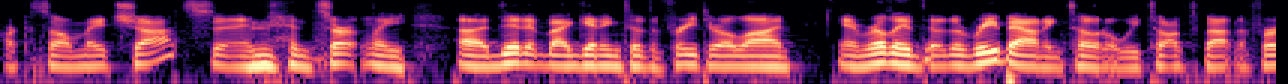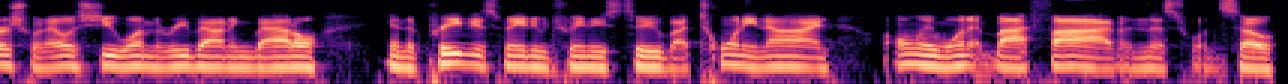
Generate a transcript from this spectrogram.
Arkansas made shots and, and certainly uh, did it by getting to the free throw line. And really, the, the rebounding total we talked about in the first one, LSU won the rebounding battle in the previous meeting between these two by 29, only won it by five in this one. So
